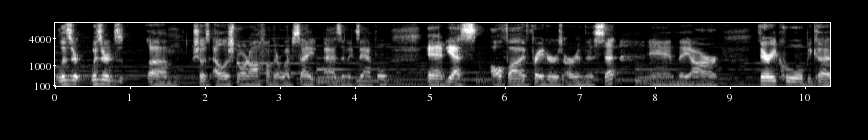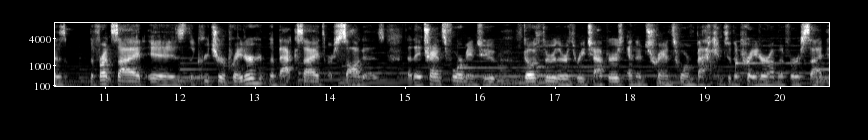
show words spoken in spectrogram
Lizard, Wizards um, shows Elesh Nornoff on their website as an example. And yes, all five Praetors are in this set, and they are very cool because the front side is the creature praetor the back sides are sagas that they transform into go through their three chapters and then transform back into the praetor on the first side.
